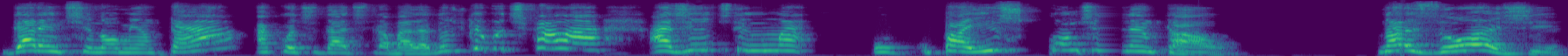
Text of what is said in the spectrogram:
garantindo aumentar a quantidade de trabalhadores, porque eu vou te falar, a gente tem uma o, o país continental. Nós hoje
